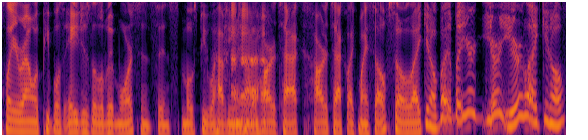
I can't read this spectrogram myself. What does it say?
play around with people's ages a little bit more since since most people haven't even had a heart attack heart attack like myself. So like you know, but but you're you're you're like you know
